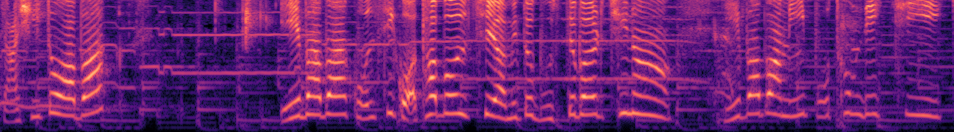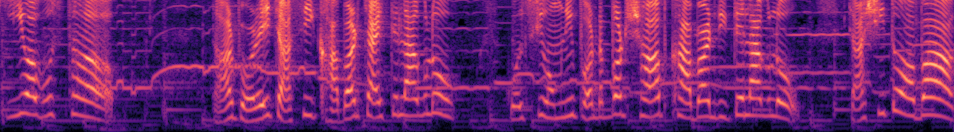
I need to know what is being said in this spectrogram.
চাষি তো অবাক এ বাবা, কলসি কথা বলছে, আমি তো বুঝতে পারছি না। এ বাবা, আমি প্রথম দেখছি, কি অবস্থা? তারপরেই চাষি খাবার চাইতে লাগল, কলসি অমনি পটাপট সব খাবার দিতে লাগল। চাষি তো অবাক,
